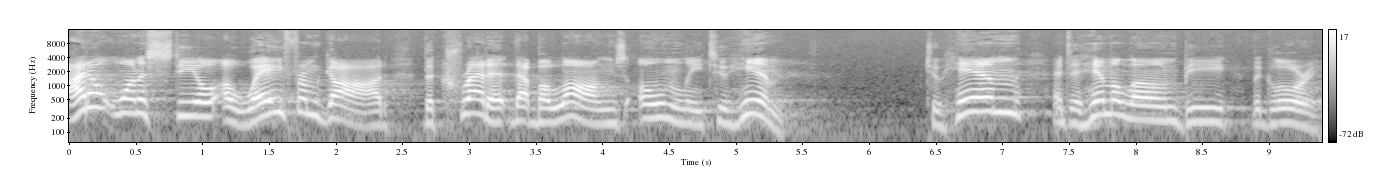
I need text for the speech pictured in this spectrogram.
I don't want to steal away from God the credit that belongs only to Him. To Him and to Him alone be the glory.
